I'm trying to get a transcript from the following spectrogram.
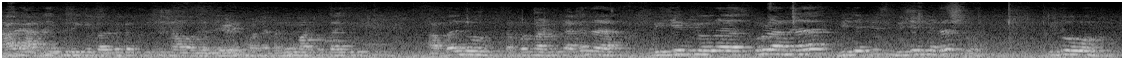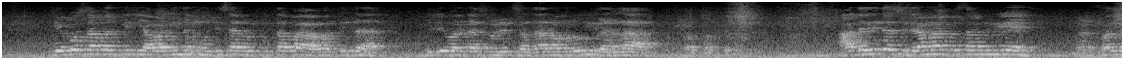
ನಾಳೆ ಆಡಳಿತರಿಗೆ ಬರಬೇಕಂತ ನಾವು ಅದನ್ನು ಹೇಳಿ ಮನವಿ ಮಾಡ್ಕೊತಾ ಇದ್ವಿ. ಆ ಬಂದು ಸಪೋರ್ಟ್ ಮಾಡಬೇಕು. ಯಾಕಂದ್ರೆ ಬಿ ಜೆ ಪಿಯವರ ಸ್ಕೂಲ್ ಅಂದ್ರೆ B J P B J P ಅಂದ್ರೆ ಸ್ಕೂಲ್ ಇದು ಬೇಗೋ ಸಾಹೇಬ್ ಅದಕ್ಕಿಂತ ಯಾವಾಗಿಂದ ಮೋದಿ ಸಾಹೇಬ್ ಕೂತಾವ ಅವತ್ತಿಂದ ಇಲ್ಲಿವರೆಗ ಸುಳ್ಳಿನ ಸರ್ದಾರ್ ಅವರು, ಇವರೆಲ್ಲ ಭಕ್ತರು ಆದ್ದರಿಂದ ಸಿದ್ದರಾಮಯ್ಯ ಸಾಹೇಬರಿಗೆ ಒಂದ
